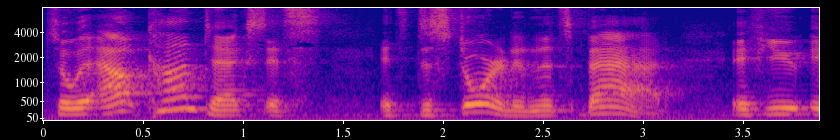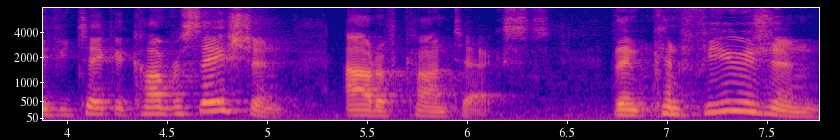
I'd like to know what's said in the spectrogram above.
So without context, it's it's distorted and it's bad. If you if you take a conversation out of context, then confusion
